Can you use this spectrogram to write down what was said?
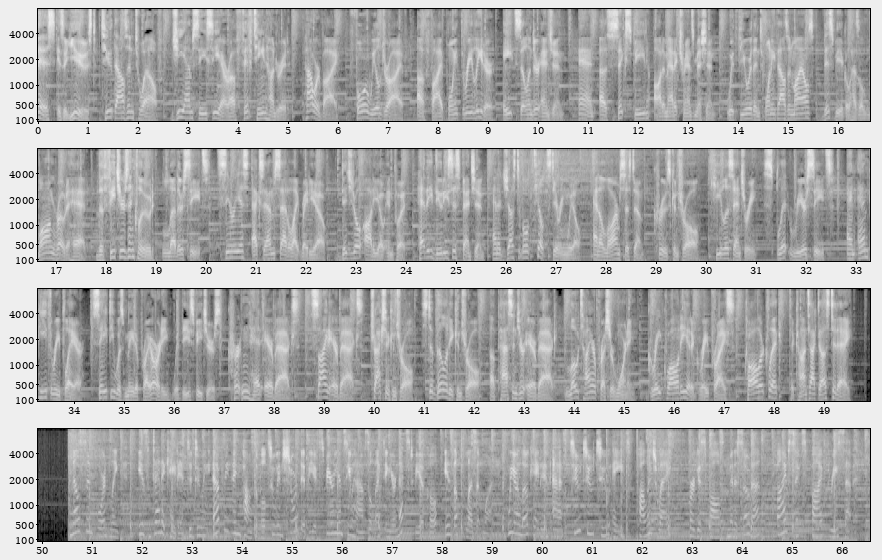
This is a used 2012 GMC Sierra 1500 powered by four-wheel drive, a 5.3 liter, eight-cylinder engine, and a six-speed automatic transmission. With fewer than 20,000 miles, this vehicle has a long road ahead. The features include leather seats, Sirius XM satellite radio, digital audio input, heavy-duty suspension, an adjustable tilt steering wheel, an alarm system, cruise control, keyless entry, split rear seats, an MP3 player. Safety was made a priority with these features. Curtain head airbags, side airbags, traction control, stability control, a passenger airbag, low tire pressure warning. Great quality at a great price. Call or click to contact us today. Nelson Ford Lincoln is dedicated to doing everything possible to ensure that the experience you have selecting your next vehicle is a pleasant one. We are located at 2228 College Way, Fergus Falls, Minnesota 56537.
